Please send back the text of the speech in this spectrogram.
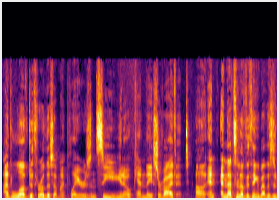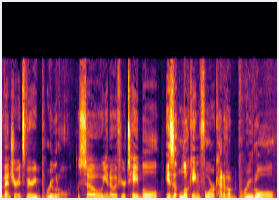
I'd love to throw this at my players and see, you know, can they survive it? Uh, and and that's another thing about this adventure. It's very brutal. So you know, if your table isn't looking for kind of a brutal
